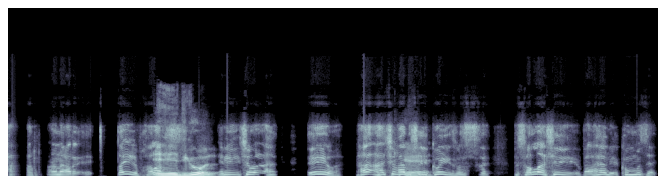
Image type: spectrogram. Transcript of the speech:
حر أنا عر... طيب خلاص. إيه تقول؟ يعني شو إيوه شوف هذا شيء كويس بس بس والله شيء بعض الاحيان يكون مزعج.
